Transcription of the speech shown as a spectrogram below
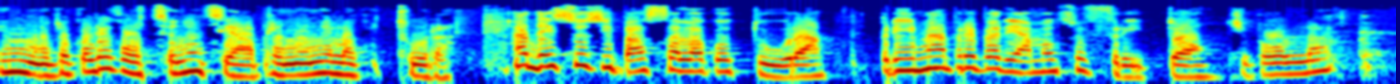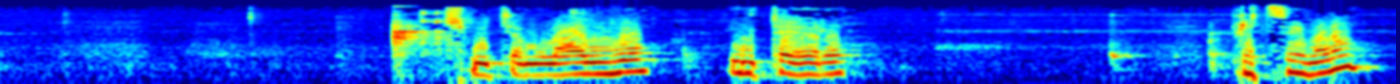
in modo che le cozze non si aprano nella cottura. Adesso si passa alla cottura. Prima prepariamo il soffritto. Cipolla, ci mettiamo l'aglio intero, prezzemolo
